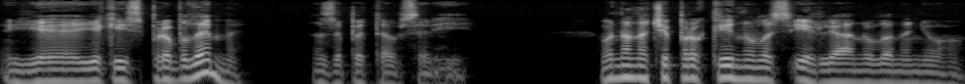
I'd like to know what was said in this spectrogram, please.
Є якісь проблеми? запитав Сергій. Вона наче прокинулась і глянула на нього.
